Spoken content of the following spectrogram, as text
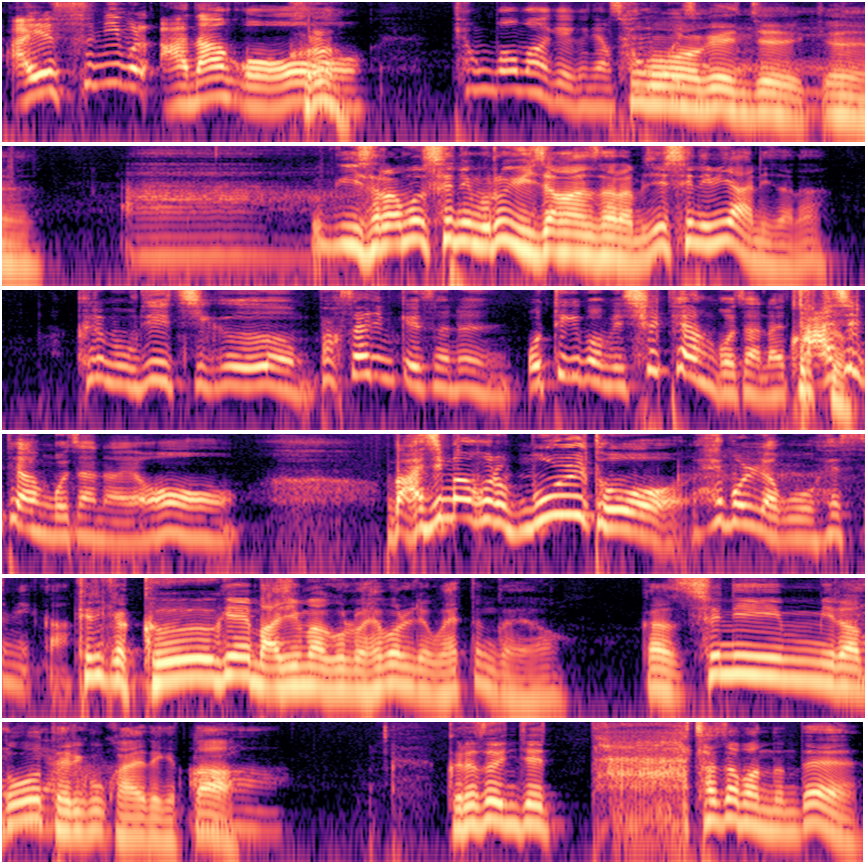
아예 스님을 안 하고 그럼. 평범하게 그냥 살고 성공하게 있었네. 이제 예. 아 이 사람은 스님으로 위장한 사람이지 스님이 아니잖아. 그러면 우리 지금 박사님께서는 어떻게 보면 실패한 거잖아요. 다 그렇죠. 실패한 거잖아요. 마지막으로 뭘 더 해보려고 했습니까? 그러니까 그게 마지막으로 해보려고 했던 거예요. 그러니까 스님이라도 아이고야. 데리고 가야 되겠다. 아, 그래서 이제 다 찾아봤는데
